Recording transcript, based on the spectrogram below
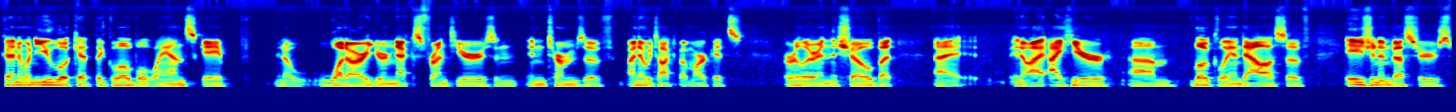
kind of when you look at the global landscape, you know, what are your next frontiers and in, terms of, I know we talked about markets earlier in the show, but, uh, you know, I, I hear um, locally in Dallas of Asian investors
